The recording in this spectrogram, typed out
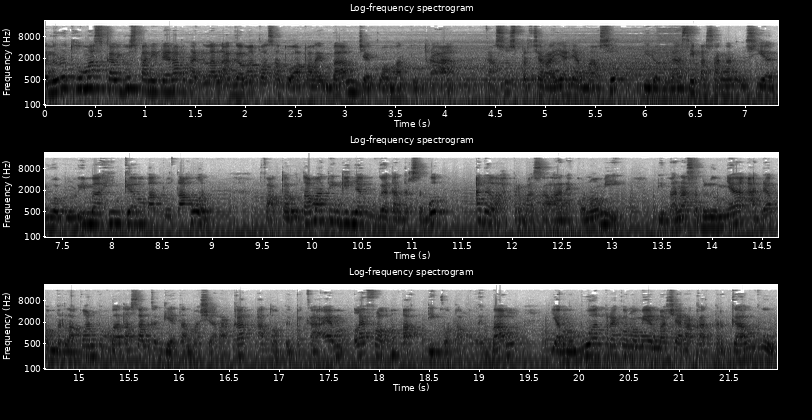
Menurut Humas sekaligus Panitera Pengadilan Agama kelas 1A Palembang, Jack Muhammad Putra, kasus perceraian yang masuk didominasi pasangan usia 25 hingga 40 tahun. Faktor utama tingginya gugatan tersebut adalah permasalahan ekonomi, di mana sebelumnya ada pemberlakuan pembatasan kegiatan masyarakat atau PPKM level 4 di Kota Palembang yang membuat perekonomian masyarakat terganggu,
